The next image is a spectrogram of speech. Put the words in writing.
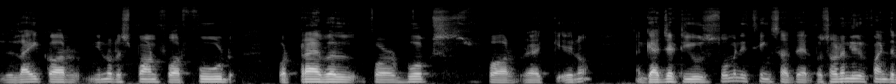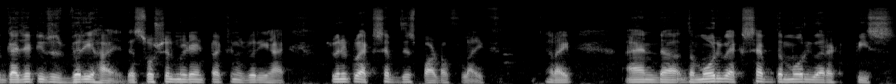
like or you know respond for food for travel for books for you know gadget use so many things are there. But suddenly you'll find that gadget use is very high. The social media interaction is very high. So we need to accept this part of life right? And uh, the more you accept the more you are at peace.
